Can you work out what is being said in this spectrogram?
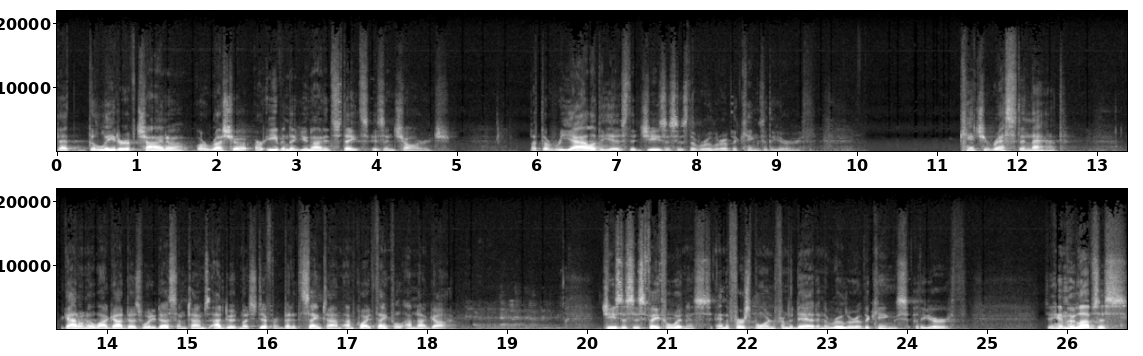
that the leader of China or Russia or even the United States is in charge. But the reality is that Jesus is the ruler of the kings of the earth. Can't you rest in that? Like, I don't know why God does what he does sometimes. I do it much different. But at the same time, I'm quite thankful I'm not God. Jesus is faithful witness and the firstborn from the dead and the ruler of the kings of the earth. To him who loves us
